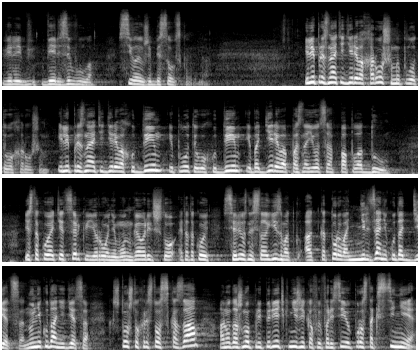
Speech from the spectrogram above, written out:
Вельзевула, силой уже бесовской. Да. Или признайте дерево хорошим, и плод его хорошим. Или признайте дерево худым, и плод его худым, ибо дерево познается по плоду. Есть такой отец церкви Иероним, он говорит, что это такой серьезный силлогизм, от, от которого нельзя никуда деться. Ну, никуда не деться. То, что Христос сказал, оно должно припереть книжников и фарисеев просто к стене.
